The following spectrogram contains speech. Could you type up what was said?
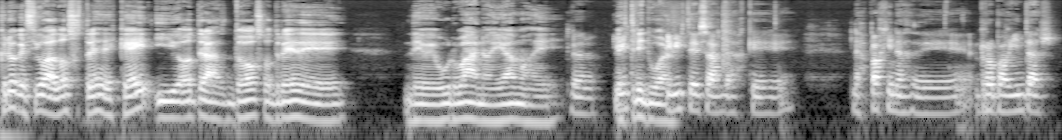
creo que sigo a dos o tres de skate y otras dos o tres de, de urbano, digamos, de, Claro. de streetwear. y viste esas, las que. Las páginas de ropa vintage.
